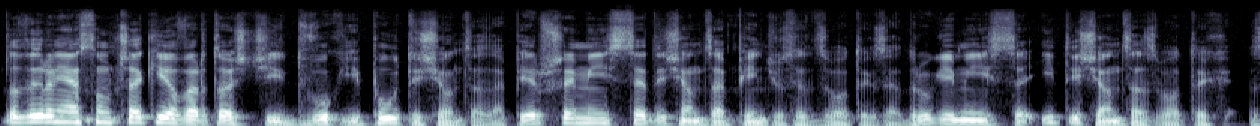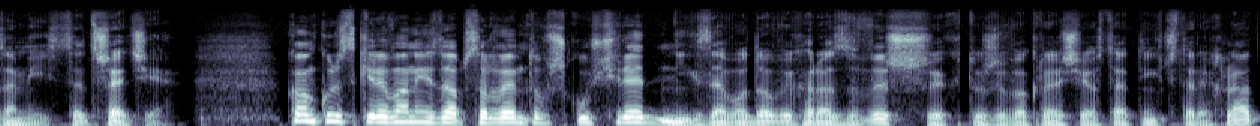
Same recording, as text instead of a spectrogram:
Do wygrania są czeki o wartości 2,5 tysiąca za pierwsze miejsce, 1500 zł za drugie miejsce i 1000 zł za miejsce trzecie. Konkurs skierowany jest do absolwentów szkół średnich, zawodowych oraz wyższych, którzy w okresie ostatnich czterech lat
